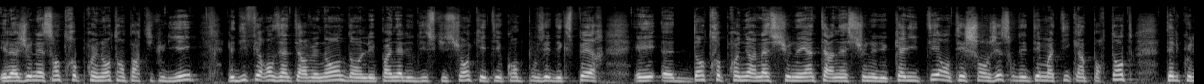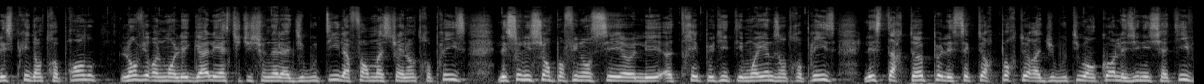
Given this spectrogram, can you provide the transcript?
et la jeunesse entreprenante en particulier. Les différents intervenants dans les panels de discussion qui étaient composés d'experts euh, d'entrepreneurs nationaux et internationaux de qualité ont échangé sur des thématiques importantes telles que l'esprit d'entreprendre, l'environnement légal et institutionnel à Djibouti, la formation et l'entreprise, les solutions pour financer euh, les euh, très petites et moyennes entreprises, les start-up, les secteurs porteurs à Djibouti ou encore les initiatives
